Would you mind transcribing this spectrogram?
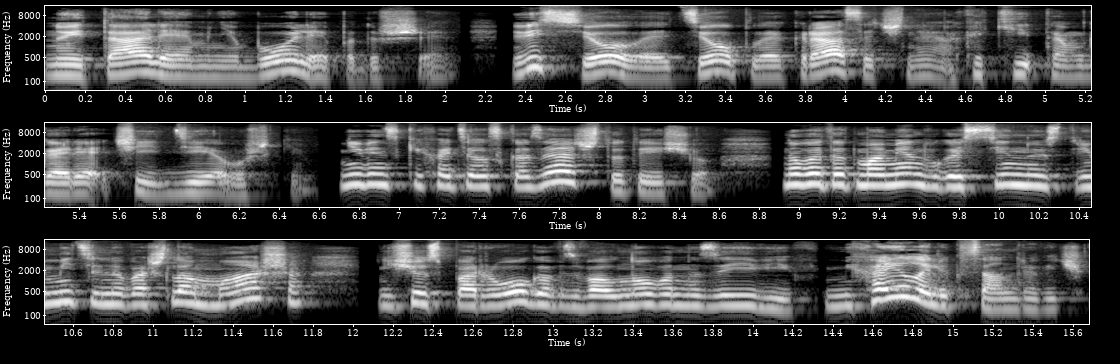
но Италия мне более по душе. Веселая, теплая, красочная, а какие там горячие девушки. Невинский хотел сказать что-то еще, но в этот момент в гостиную стремительно вошла Маша, еще с порога взволнованно заявив. «Михаил Александрович,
